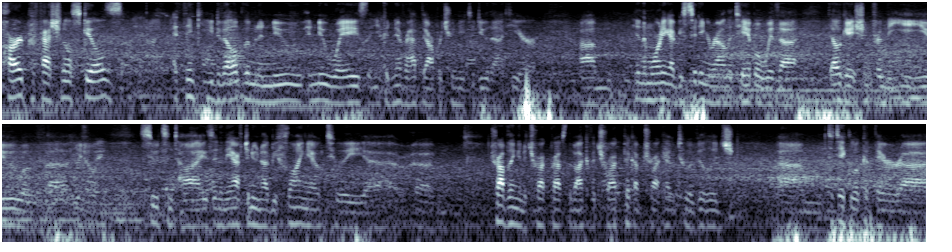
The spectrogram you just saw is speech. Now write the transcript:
hard professional skills. I think you develop them in a new in new ways that you could never have the opportunity to do that here. Um, in the morning, I'd be sitting around the table with a delegation from the EU of uh, you know suits and ties, and in the afternoon, I'd be flying out to the uh, traveling in a truck, perhaps the back of a truck, pickup truck, out to a village um, to take a look at their uh,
